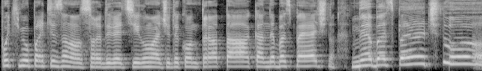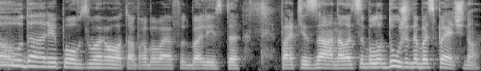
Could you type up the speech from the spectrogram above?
Потім у партизана на 49-й матчі, де контратака, небезпечно, небезпечно! Ударі повз ворота пробиває футболіст партизан, але це було дуже небезпечно.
